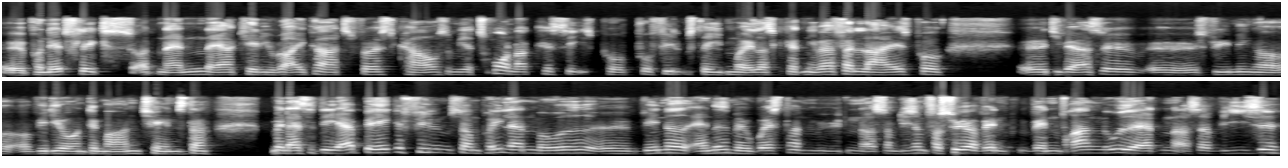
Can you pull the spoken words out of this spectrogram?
øh, på Netflix, og den anden er Katie Reichardts First Cow, som jeg tror nok kan ses på, på filmstriben, og ellers kan den i hvert fald lejes på øh, diverse øh, streaming- og, og video-on-demand-tjenester. Men altså, det er begge film, som på en eller anden måde øh, vil noget andet med western-myten, og som ligesom forsøger at vende, vende vrangen ud af den, og så vise,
